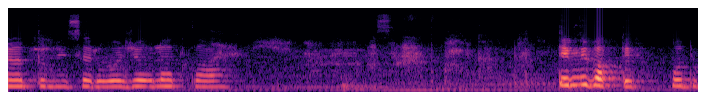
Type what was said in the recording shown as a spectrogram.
आहात तुम्ही सर्व जेवलात का? ते मी बघते. हो तू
